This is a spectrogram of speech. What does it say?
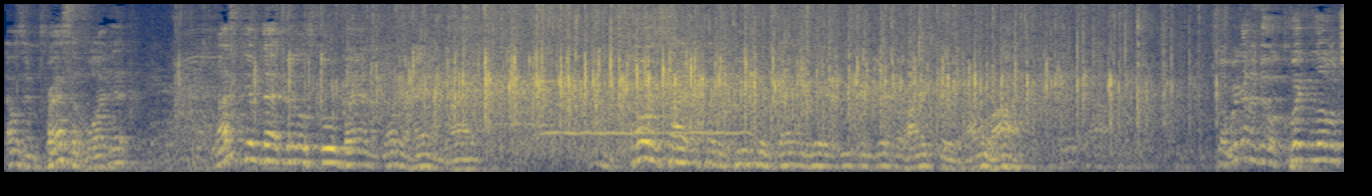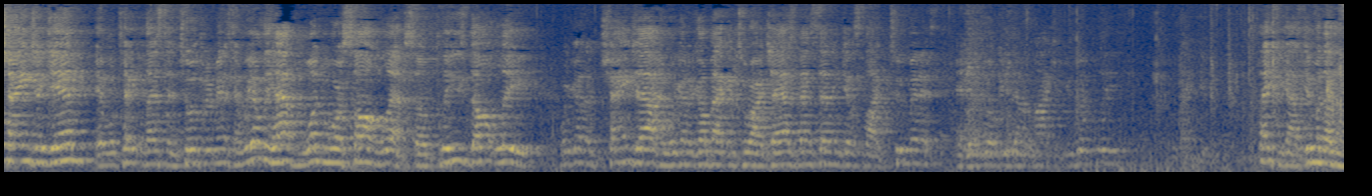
That was impressive, wasn't it? Let's give that middle school band another hand, guys. I'm so excited for the future band here at Eastern Guilford High School. All right. So we're going to do a quick little change again. It will take less than two or three minutes, and we only have one more song left. So please don't leave. We're going to change out, and we're going to go back into our jazz band setting. Give us like two minutes, and then we'll be done. Mike, if you would, please. Thank you. Thank you, guys. Give them another.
